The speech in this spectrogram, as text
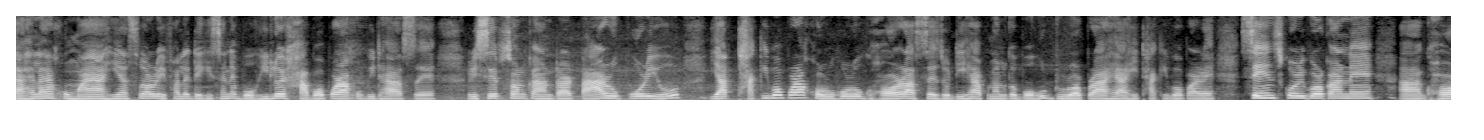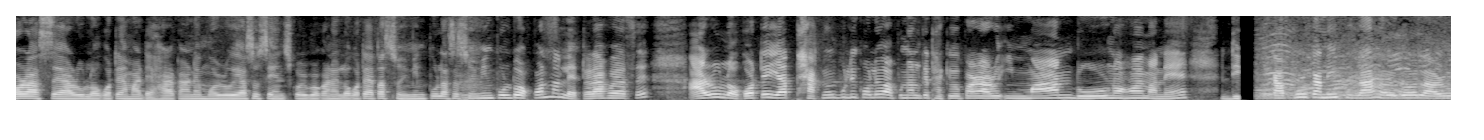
লাহে লাহে সোমাই আহি আছোঁ আৰু এইফালে দেখিছেনে বহি লৈ খাব পৰা সুবিধা আছে ৰিচেপশ্যন কাউণ্টাৰ। তাৰ উপৰিও ইয়াত থাকিব পৰা সৰু সৰু ঘৰ আছে যদিহে আপোনালোকে বহুত দূৰৰ পৰা আহে আহি থাকিব পাৰে। চেঞ্জ কৰিবৰ কাৰণে ঘৰ আছে আৰু লগতে আমাৰ দেহাৰ কাৰণে মই ৰৈ আছোঁ চেঞ্জ কৰিবৰ কাৰণে। লগতে এটা ছুইমিং পুল আছে ছুইমিং পুলটো অকণমান লেতেৰা হৈ আছে। আৰু লগতে ইয়াত থাকোঁ বুলি ক'লেও আপোনালোকে থাকিব পাৰে আৰু ইমান দূৰ নহয় মানে কাপোৰ কানি খোলা হৈ গ'ল আৰু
